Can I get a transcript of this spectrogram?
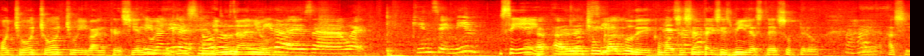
ocho, ocho, ocho y van creciendo. Y van y- Sí, creciendo. En un año. vida es, ah, what, 15 mil. sí, Han hecho un Sí. cálculo de como Es, ajá. 66 mil hasta eso, pero. Eh, así.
